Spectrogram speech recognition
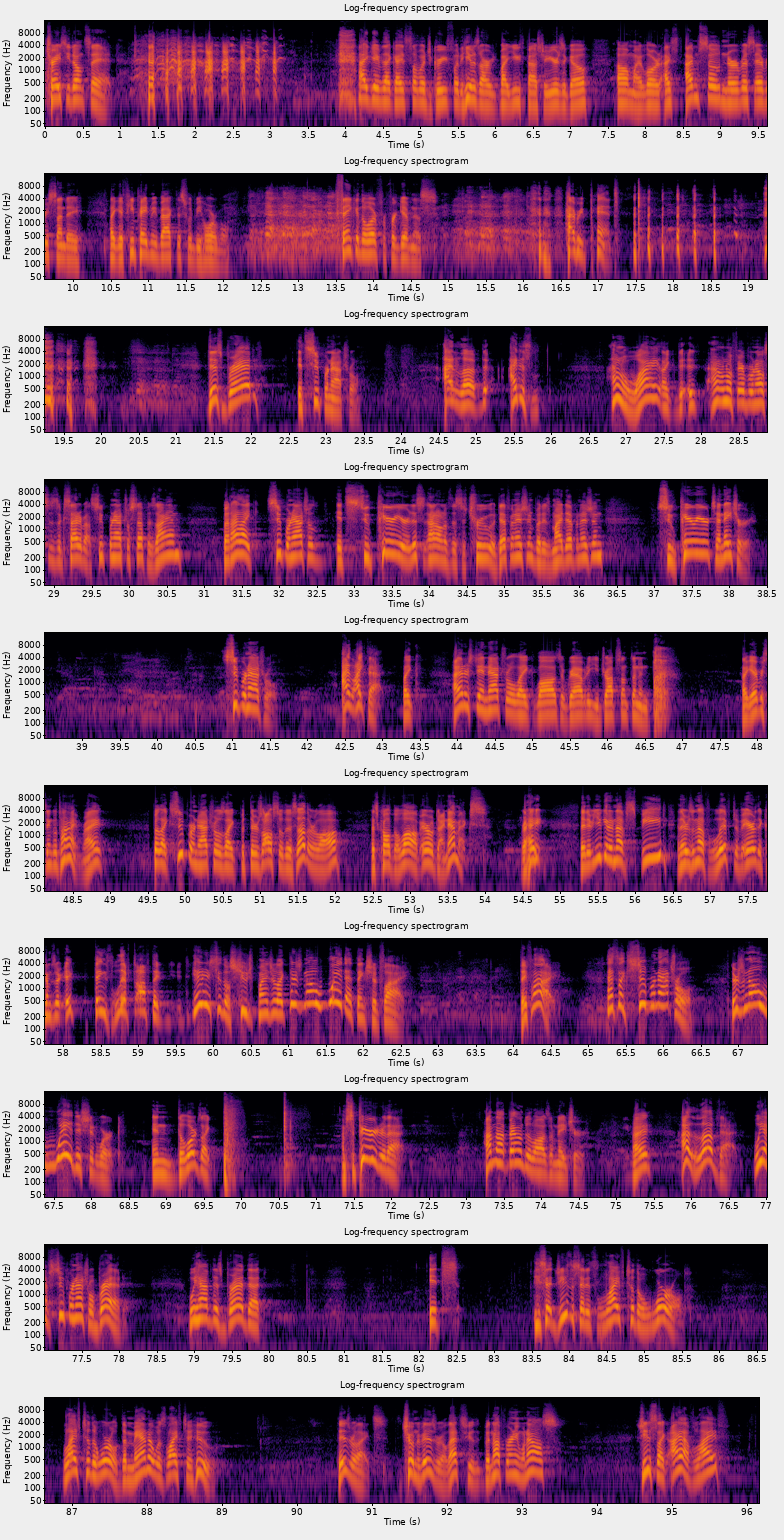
Tracy, don't say it. I gave that guy so much grief when he was our, my youth pastor years ago. Oh, my Lord. I, I'm so nervous every Sunday. Like, if he paid me back, this would be horrible. Thanking the Lord for forgiveness. I repent. this bread, it's supernatural. I love, I just, I don't know why. Like, I don't know if everyone else is excited about supernatural stuff as I am, but I like supernatural. It's superior. This, I don't know if this is true, a definition, but it's my definition. Superior to nature. Supernatural. I like that. Like, I understand natural like laws of gravity. You drop something and like every single time, right? But like supernatural is like, but there's also this other law that's called the law of aerodynamics, right? That if you get enough speed and there's enough lift of air that comes there, it, things lift off. That you see those huge planes. You're like, there's no way that thing should fly. They fly. That's like supernatural. There's no way this should work. And the Lord's like, I'm superior to that. I'm not bound to the laws of nature, right? I love that. We have supernatural bread. We have this bread that it's, he said, Jesus said it's life to the world. Life to the world. The manna was life to who? The Israelites, the children of Israel. That's who, but not for anyone else. Jesus like, I have life,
